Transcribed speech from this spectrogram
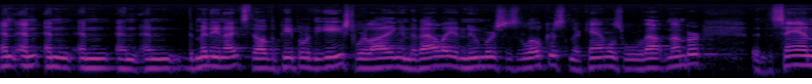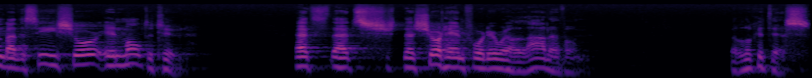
And, and, and, and, and, and the Midianites, all the people of the east, were lying in the valley, and numerous as the locusts, and their camels were without number, and the sand by the seashore in multitude. That's, that's, that's shorthand for there were a lot of them. But look at this.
